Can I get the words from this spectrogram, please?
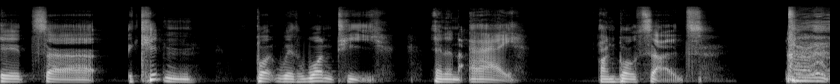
it's uh, a kitten, but with one T and an I on both sides. Um,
